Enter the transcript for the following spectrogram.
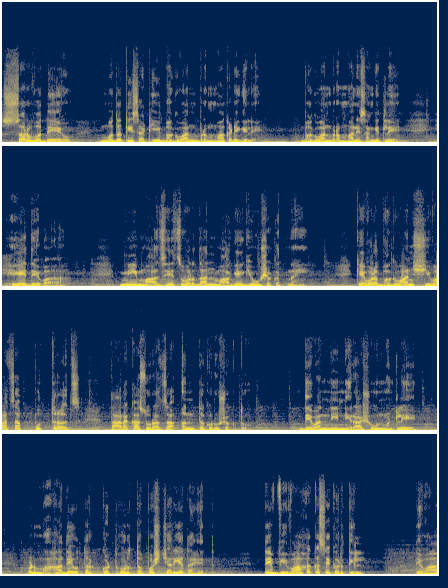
सर्व देव मदतीसाठी भगवान ब्रह्माकडे गेले. भगवान ब्रह्माने सांगितले हे देवा मी माझेच वरदान मागे घेऊ शकत नाही. केवळ भगवान शिवाचा पुत्रच तारकासुराचा अंत करू शकतो. देवांनी निराश होऊन म्हटले पण महादेव तर कठोर तपश्चर्येत आहेत. ते विवाह कसे करतील? तेव्हा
